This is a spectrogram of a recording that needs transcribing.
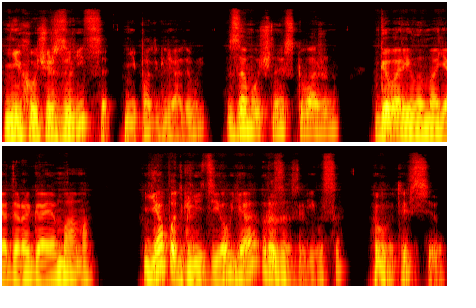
«Не хочешь злиться? Не подглядывай замочную скважину», — говорила моя дорогая мама. Я подглядел, я разозлился. Вот и все.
